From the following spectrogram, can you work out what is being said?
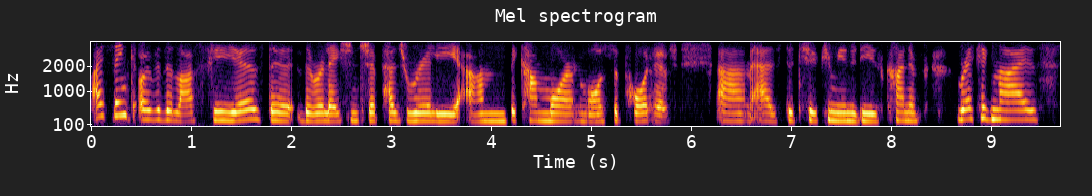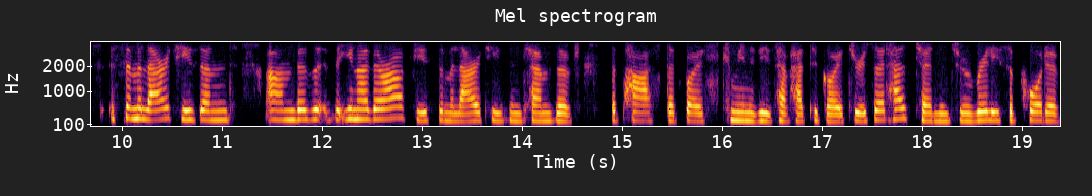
I think over the last few years, the, the relationship has really um, become more and more supportive um, as the two communities kind of recognize similarities and um, there's a, you know there are a few similarities in terms of the past that both communities have had to go through. So it has turned into a really supportive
